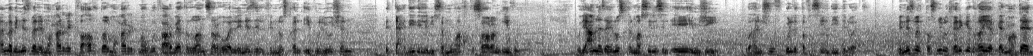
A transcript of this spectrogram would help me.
أما بالنسبة للمحرك فأفضل محرك موجود في عربيات اللانسر هو اللي نزل في النسخة ال Evolution بالتحديد اللي بيسموها اختصارا Evo. ودي عاملة زي نسخه المرسيدس ال AMG وهنشوف كل التفاصيل دي دلوقتي. بالنسبة للتصميم الخارجي اتغير كالمعتاد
